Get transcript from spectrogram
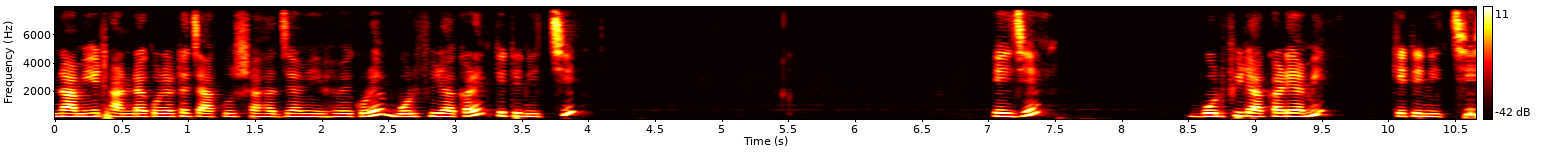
নামিয়ে ঠান্ডা করে একটা চাকুর সাহায্যে আমি এভাবে করে বরফির আকারে কেটে নিচ্ছি। এই যে বরফির আকারে আমি কেটে নিচ্ছি।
